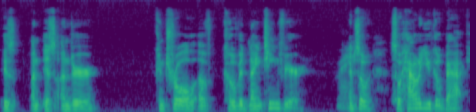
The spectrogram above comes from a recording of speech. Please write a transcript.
is un, is under control of COVID nineteen fear, right and so so how do you go back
